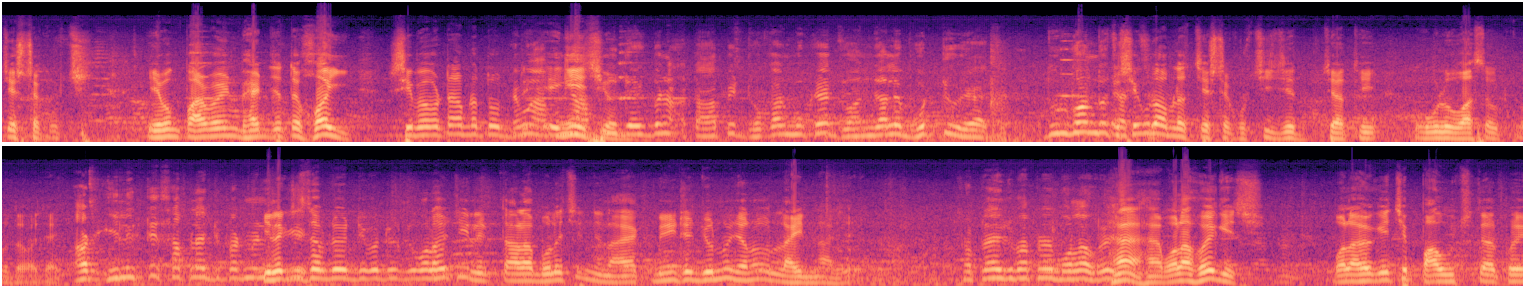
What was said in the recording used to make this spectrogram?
চেষ্টা করছি। এবং পারমানেন্ট ভ্যাট যাতে হয় সে ব্যাপারটা আমরা তো এগিয়েছি দেখবেন তারাপীঠ ঢোকার মুখে জঞ্জালে ভর্তি হয়ে আছে দুর্গন্ধ। সেগুলো আমরা চেষ্টা করছি যে যাতে ওগুলো ওয়াশ আউট করে দেওয়া যায়। আর electric supply department electric supply ডিপার্টমেন্টকে বলা হয়েছে তারা বলেছেন যে না এক মিনিটের জন্য যেন লাইন না যায়। সাপ্লাই ডিপার্টমেন্ট বলা হয়েছে? হ্যাঁ হ্যাঁ বলা হয়ে গেছে। বলা হয়ে গেছে পাউচ তারপরে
